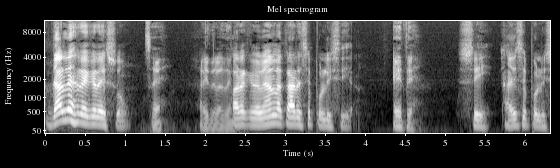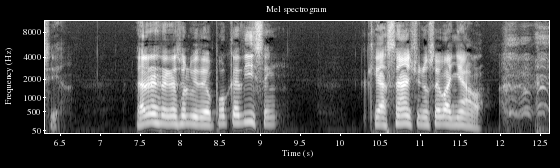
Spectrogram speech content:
dale regreso Sí, ahí te la tengo. para que le vean la cara a ese policía. Este. Sí, a ese policía. Dale regreso al video porque dicen que Assange no se bañaba.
